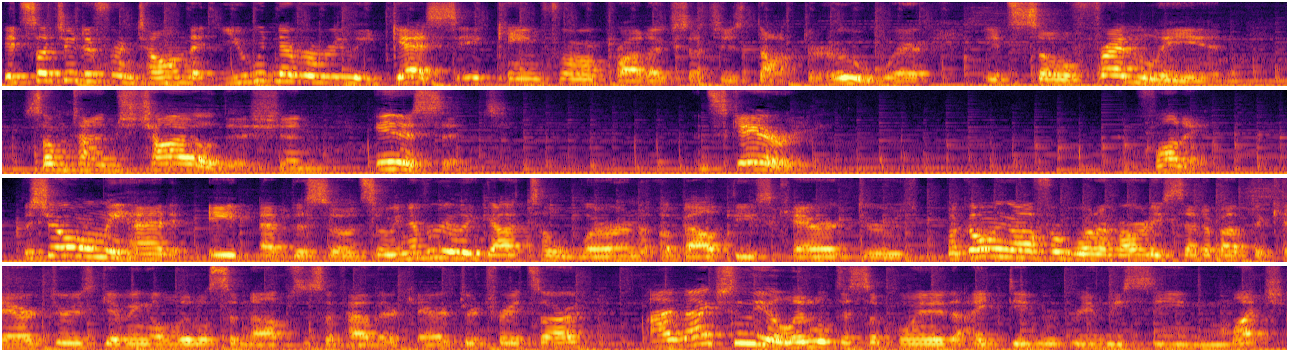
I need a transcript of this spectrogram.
It's such a different tone that you would never really guess it came from a product such as Doctor Who, where it's so friendly and sometimes childish and innocent and scary and funny. The show only had eight episodes, so we never really got to learn about these characters. But going off of what I've already said about the characters, giving a little synopsis of how their character traits are, I'm actually a little disappointed I didn't really see much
